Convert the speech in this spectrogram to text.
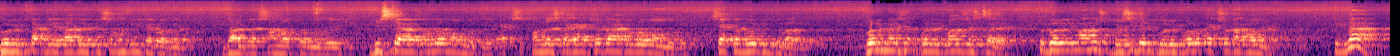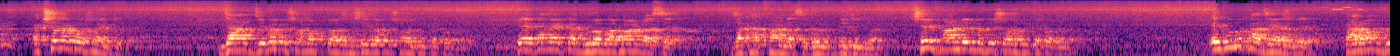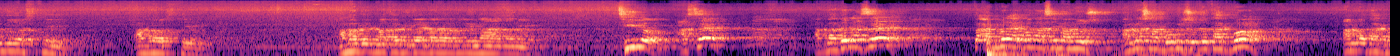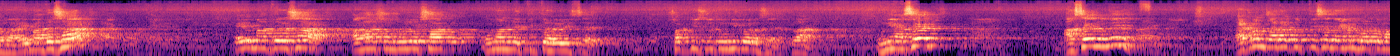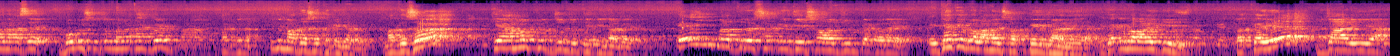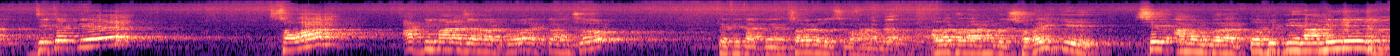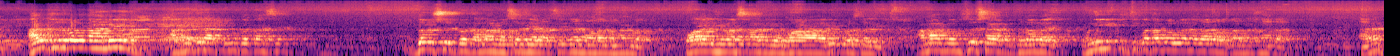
গরিব থাকলে তাদেরকে সহযোগিতা করবেন। যার যার সামর্থ্য অনুযায়ী। বিশ টাকা করলেও মন্দ একশো, পঞ্চাশ টাকা, একশো টাকা করলেও মন্দ সে একটা বই কিনতে পারবে। গরিব মানুষ, গরিব মানুষের ছেলে তো গরিব মানুষ বেশি করে গরিব হলে তো একশো টাকাও নেই। ঠিক না? একশো টাকাও সাহায্য যার যেভাবে সামর্থ্য আছে সেইভাবে সহযোগিতা করবে। তো এখানে একটা গুরবা ফান্ড আছে, জাকাত ফান্ড আছে গরিবদের জন্য সেই ফান্ডের মধ্যে সহযোগিতা করবেন এগুলো কাজে আসবে। কারণ দুনিয়া অস্থায়ী আমরা অস্থায়ী আমাদের মাথা পিতা নানানি না নানি ছিল? আছে? আপনাদের আছে? তো আমরা এখন আছি মানুষ। আমরা সব ভবিষ্যতে থাকব? আমরা থাকব না। এই মাদ্রাসা? এই মাদ্রাসা আল্লাহ চন্দ্র সাহেব ওনার নেতৃত্ব হয়েছে। সব কিছু তো উনি করেছেন প্ল্যান উনি আছেন? আছেন উনি? এখন যারা করতেছেন, এখন বর্তমানে আছে। ভবিষ্যতে ওনারা থাকবেন? থাকবে না। কিন্তু মাদ্রাসা থেকে যাবে। মাদ্রাসা কে আমার পর্যন্ত থেকে যাবে। এই মাদ্রাসাকে যে সহযোগিতা করে, এটাকে বলা হয় সৎকাই জারিয়া। এটাকে বলা হয় কি? সৎকাই জারিয়া। যেটাকে সওয়াব আপনি মারা যাওয়ার পর একটা অংশ পেতে থাকবেন। সবাই বলে সুবহানাল্লাহ। আল্লাহ তাআলা আমাদের সবাইকে সেই আমল করার তৌফিক দিন, আমিন। আরও যদি বলেন, আমিন। আপনাদের আর কোনো কথা আছে? দরশুর কথা আল্লাহ সাল্লি আলা সাইয়্যিদিনা মাওলানা মুহাম্মদ ওয়া আলিহি ওয়া সাহবিহি ওয়া বারিক ওয়া সাল্লিম। আমার মনসুর সাহেব দুলা ভাই, উনি কিছু কথা বলবেন ভালো হতো, আমরা শুনতাম। হ্যাঁ?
